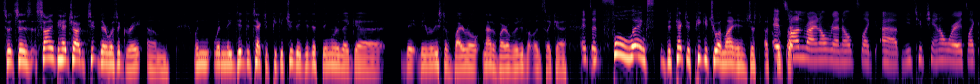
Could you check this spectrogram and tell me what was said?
So it says Sonic the Hedgehog 2. There was a great um when when they did Detective Pikachu, they did a thing where like uh they they released a viral not a viral video, but it's like a It's a full length Detective Pikachu online, and it's just a clip it's that, on Ryan Reynolds like uh YouTube channel where it's like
